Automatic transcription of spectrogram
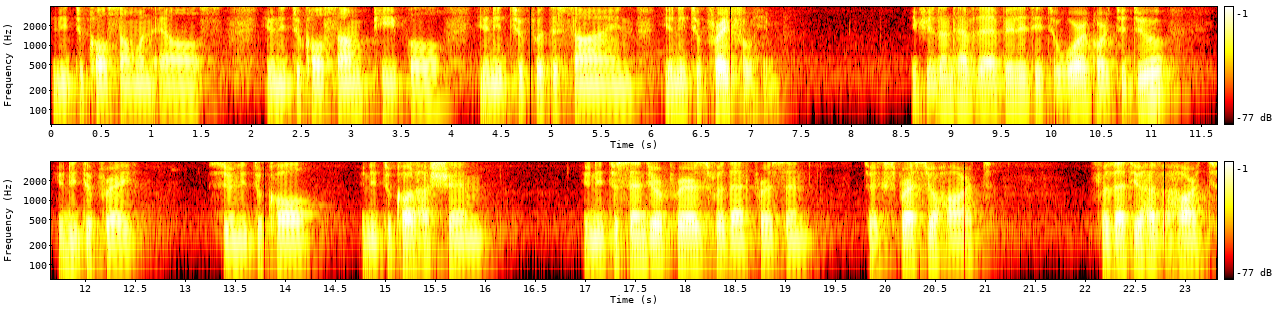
You need to call someone else. You need to call some people. You need to put a sign. You need to pray for him. If you don't have the ability to work or to do, you need to pray. So you need to call. You need to call Hashem. You need to send your prayers for that person, to express your heart. For that you have a heart.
